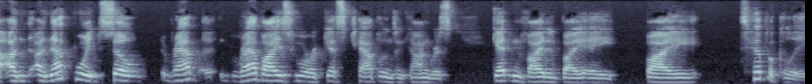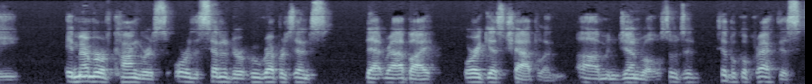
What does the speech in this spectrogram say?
on, on that point, so rab, rabbis who are guest chaplains in Congress get invited by a by typically a member of Congress or the senator who represents that rabbi or a guest chaplain um, in general. So it's a typical practice.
